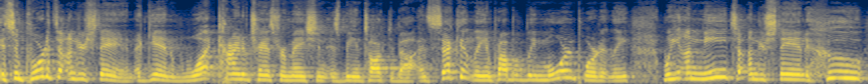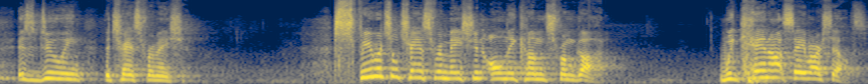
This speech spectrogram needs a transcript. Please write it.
it's important to understand, again, what kind of transformation is being talked about. And secondly, and probably more importantly, we need to understand who is doing the transformation. Spiritual transformation only comes from God. We cannot save ourselves.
